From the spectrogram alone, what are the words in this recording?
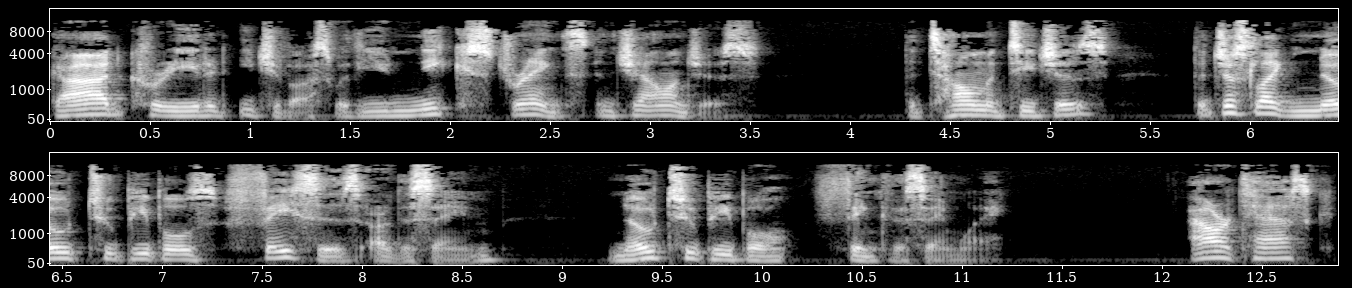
God created each of us with unique strengths and challenges. The Talmud teaches that just like no two people's faces are the same, no two people think the same way. Our task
